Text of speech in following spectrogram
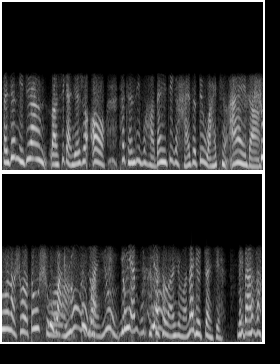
反正你就让老师感觉说，哦，他成绩不好，但是这个孩子对我还挺爱的。说了说了都说了不了管用，不管用。油盐不进了 是吗？那就转学。没办法了，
